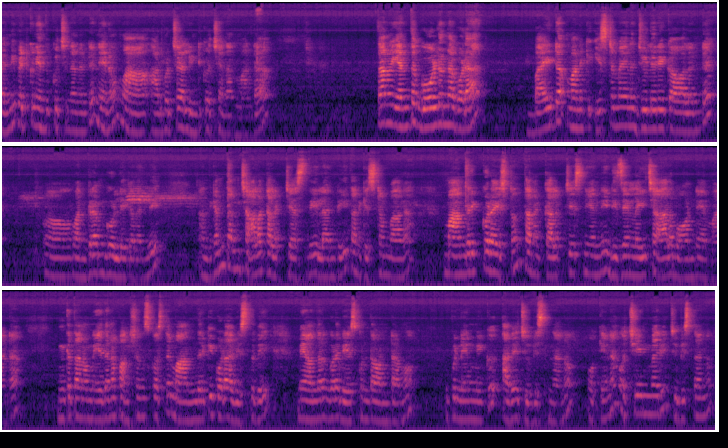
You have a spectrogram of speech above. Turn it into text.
ఇవన్నీ పెట్టుకుని ఎందుకు కూర్చున్నానంటే నేను మా ఆడపడుచు వాళ్ళ ఇంటికి వచ్చాను అనమాట తను ఎంత గోల్డ్ ఉన్నా కూడా బయట మనకి ఇష్టమైన జ్యువెలరీ కావాలంటే వన్ గ్రామ్ గోల్డే కదండి. అందుకని తను చాలా కలెక్ట్ చేస్తుంది ఇలాంటివి. తనకి ఇష్టం బాగా. మా అందరికి కూడా ఇష్టం. తనకు కలెక్ట్ చేసినవన్నీ డిజైన్లు అవి చాలా బాగుంటాయి అన్నమాట. ఇంకా తను ఏదైనా ఫంక్షన్స్కి వస్తే మా అందరికీ కూడా అవి ఇస్తుంది. మేమందరం కూడా వేసుకుంటూ ఉంటాము. ఇప్పుడు నేను మీకు అవే చూపిస్తున్నాను. ఓకేనా? వచ్చేయండి మరి చూపిస్తాను.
